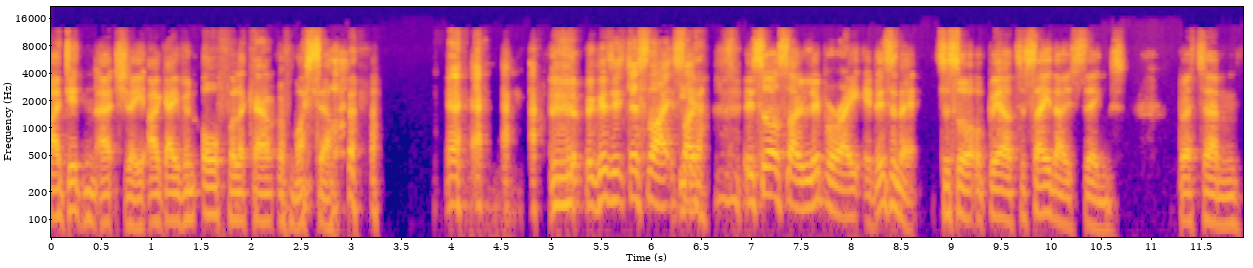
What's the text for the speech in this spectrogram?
I didn't actually. I gave an awful account of myself. because it's just like so Yeah. it's also liberating, isn't it? To sort of be able to say those things. But um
